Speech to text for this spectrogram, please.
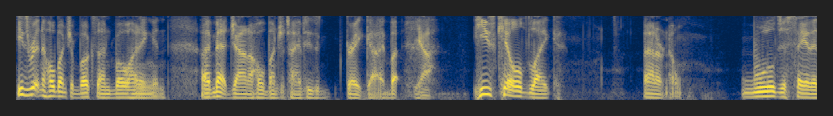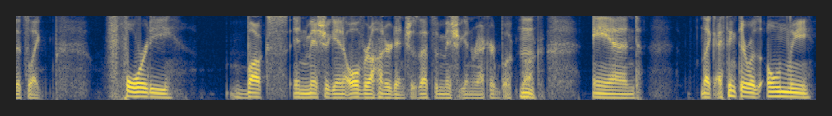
he's written a whole bunch of books on bow hunting, and I've met John a whole bunch of times. He's a great guy, but Yeah. he's killed like I don't know. We'll just say that it's like forty bucks in Michigan over hundred inches. That's a Michigan record book hmm. buck, and like I think there was only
